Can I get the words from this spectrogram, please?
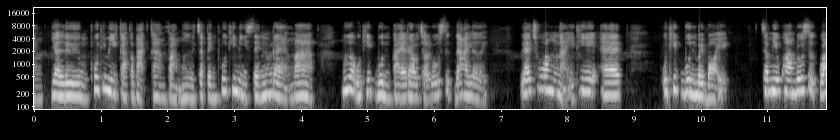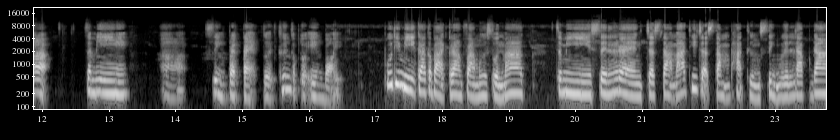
ง อย่าลืมผู้ที่มีกากบาทกลางฝ่ามือจะเป็นผู้ที่มีเซนส์แรงมาก เมื่ออุทิศบุญไปเราจะรู้สึกได้เลย และช่วงไหนที่แอดอุทิศบุญบ่อยๆ จะมีความรู้สึกว่าจะมีอ่าสิ่งแปลกๆ เกิดขึ้นกับตัวเองบ่อย ผู้ที่มีกากบาทกลางฝ่ามือส่วนมาก จะมีเซนส์แรงจะสามารถที่จะสัมผัสถึงสิ่งลึกลับได้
